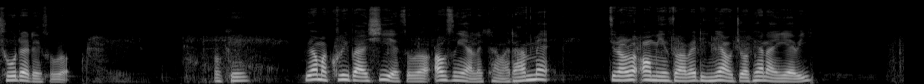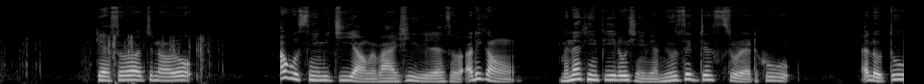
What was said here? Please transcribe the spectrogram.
ချိုးတတ်တယ်ဆိုတော့ okay ပြီးတော့မှ creeper ရှိရဆိုတော့အောက်ဆင်းရလက်ခံပါဒါပေမဲ့ကျွန်တော်တို့အောင်မြင်စွာပဲဒီညကိုကြော်ဖြတ်နိုင်ခဲ့ပြီကဲဆိုတော့ကျွန်တော်တို့အောက်ကိုဆင်းပြီးကြည့်ရအောင်ပဲဘာရှိသေးလဲဆိုတော့အဲ့ဒီကောင်မနက်ခင်းပြေးလို့ရှိရင်ဗျ music disc ဆိုတဲ့တခုခုအဲ့လိုသူ့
